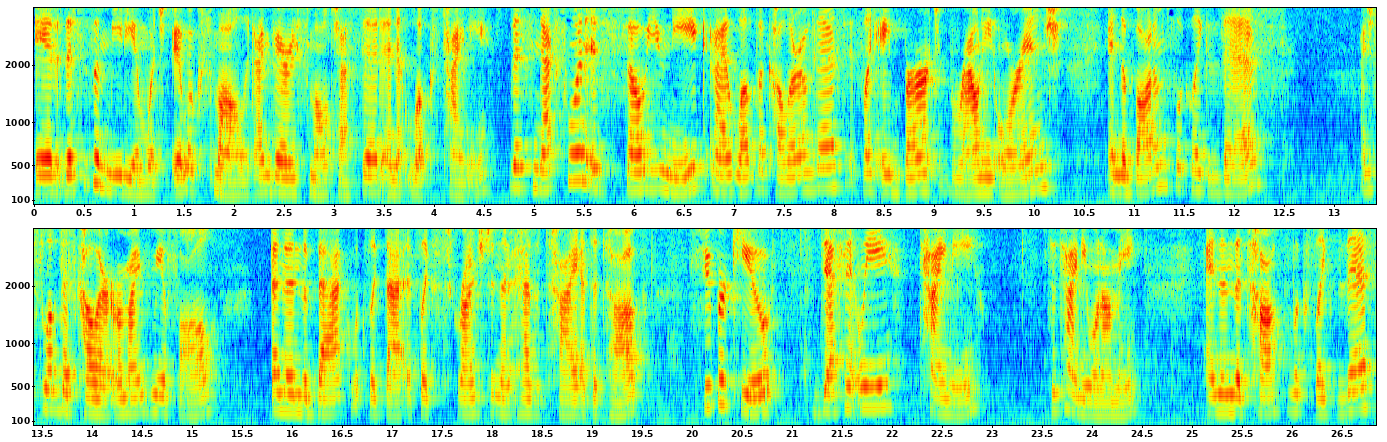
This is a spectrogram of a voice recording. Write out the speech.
And this is a medium, which it looks small. Like I'm very small chested and it looks tiny. This next one is so unique and I love the color of this. It's like a burnt brownie orange and the bottoms look like this. I just love this color. It reminds me of fall. And then the back looks like that. It's like scrunched and then it has a tie at the top. Super cute. Definitely tiny. It's a tiny one on me. And then the top looks like this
